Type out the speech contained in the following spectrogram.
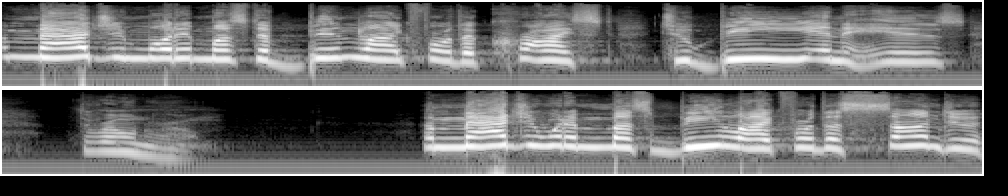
Imagine what it must have been like for the Christ to be in his throne room. Imagine what it must be like for the Son to,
